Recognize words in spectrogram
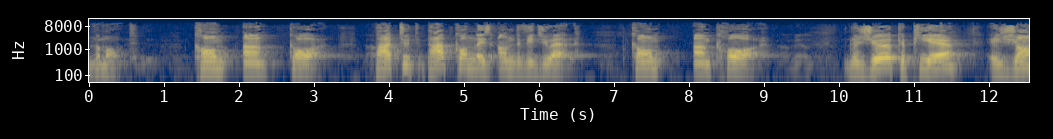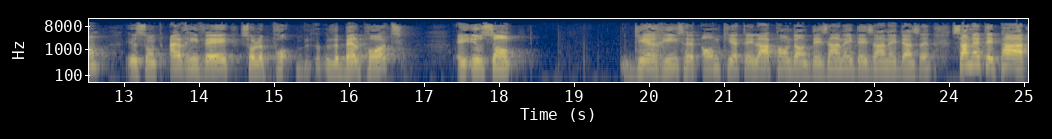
le monde. Comme un corps. Pas tout, pas comme les individuels. Comme un corps. Le jeu que Pierre et Jean ils sont arrivés sur le, le belle porte et ils sont guéri cet homme qui était là pendant des années, des années, des années. Ça n'était pas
